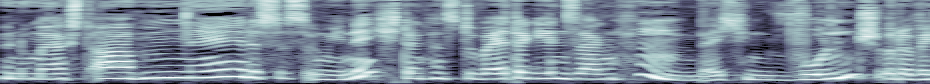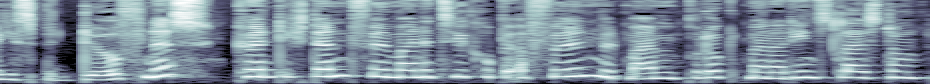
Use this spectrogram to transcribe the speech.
Wenn du merkst, ah, hm, nee, das ist irgendwie nicht, dann kannst du weitergehen und sagen, hm, welchen Wunsch oder welches Bedürfnis könnte ich denn für meine Zielgruppe erfüllen mit meinem Produkt, meiner Dienstleistung?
